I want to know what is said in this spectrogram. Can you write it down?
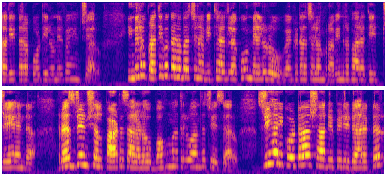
తదితర పోటీలు నిర్వహించారు. ఇందులో ప్రతిభ కనబర్చిన విద్యార్థులకు Nellore Venkatachalam Ravindra Bharathi day and residential పాఠశాలలో బహుమతులు అందజేశారు. Sriharikota SHAR deputy director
